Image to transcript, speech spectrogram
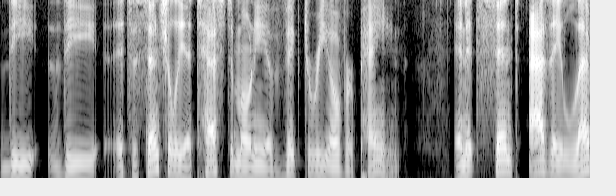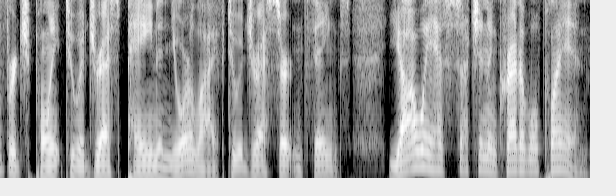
the the it's essentially a testimony of victory over pain. And it's sent as a leverage point to address pain in your life, to address certain things. Yahweh has such an incredible plan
